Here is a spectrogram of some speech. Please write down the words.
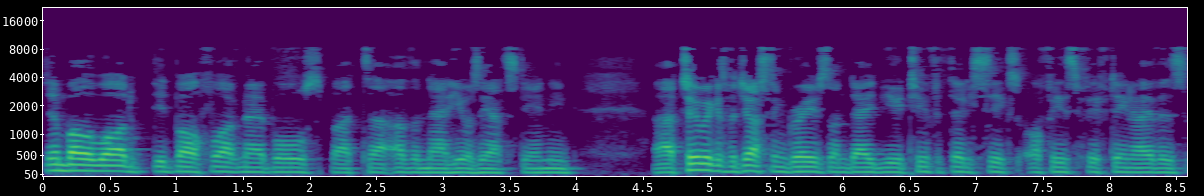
Didn't bowl a wild, did bowl five no balls, but uh, other than that, he was outstanding. Uh, two wickets for Justin Greaves on debut, two for 36 off his 15 overs,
